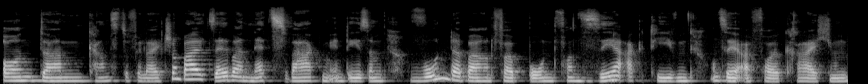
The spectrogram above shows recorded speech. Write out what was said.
und dann kannst du vielleicht schon bald selber netzwerken in diesem wunderbaren Verbund von sehr aktiven und sehr erfolgreichen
